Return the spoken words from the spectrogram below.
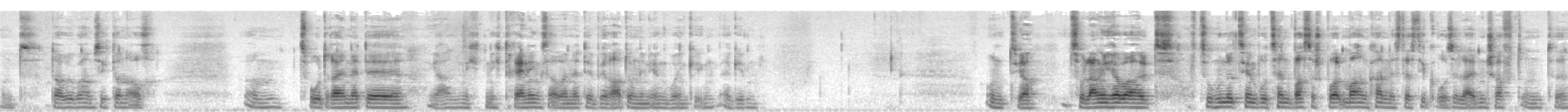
Und darüber haben sich dann auch ähm, zwei, drei nette, ja, nicht, nicht Trainings, aber nette Beratungen irgendwo entgegen, ergeben. Und ja, solange ich aber halt zu 110% Wassersport machen kann, ist das die große Leidenschaft und äh,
